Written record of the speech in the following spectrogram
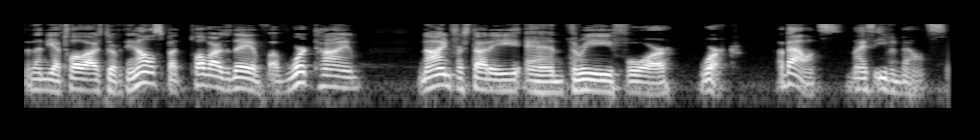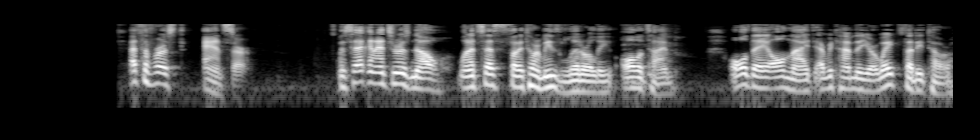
And then you have 12 hours to do everything else, but 12 hours a day of, of work time, nine for study, and three for work. A balance. Nice even balance. That's the first answer. The second answer is no. When it says study Torah, means literally all the time all day, all night, every time that you're awake, study Torah.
